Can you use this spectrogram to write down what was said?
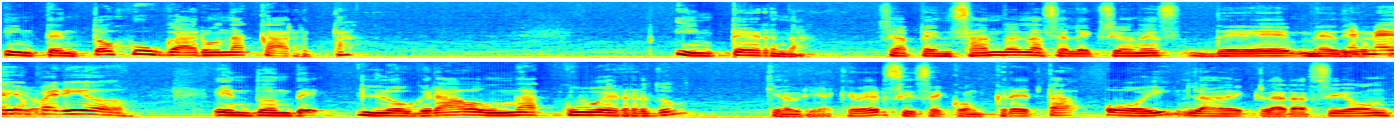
intentó jugar una carta interna, o sea, pensando en las elecciones de medio, de medio periodo. en donde lograba un acuerdo, que habría que ver si se concreta hoy la declaración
